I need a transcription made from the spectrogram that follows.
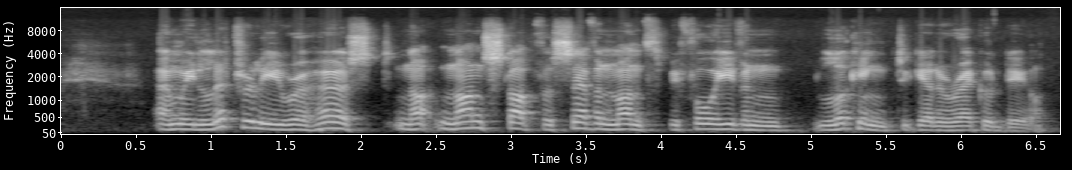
And we literally rehearsed not, nonstop for seven months before even looking to get a record deal.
